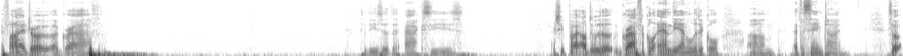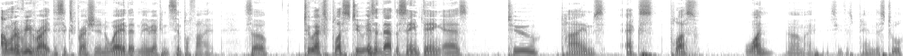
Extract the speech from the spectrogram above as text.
if I draw a graph, so these are the axes. Actually, probably I'll do the graphical and the analytical um, at the same time. So I want to rewrite this expression in a way that maybe I can simplify it. So 2x plus 2, isn't that the same thing as 2 times x plus 1? Oh my, see this pen, this tool.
